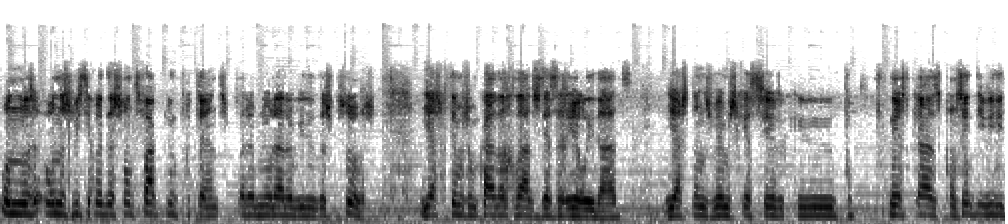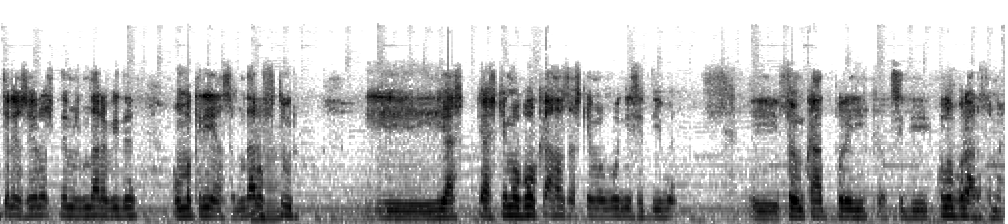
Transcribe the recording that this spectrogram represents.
onde, onde, as bicicletas são de facto importantes para melhorar a vida das pessoas. E acho que temos um bocado arredados dessa realidade e acho que não nos devemos esquecer que, neste caso, com 123 euros podemos mudar a vida a uma criança, mudar uhum. o futuro. E, e acho, acho que é uma boa causa, acho que é uma boa iniciativa e foi um bocado por aí que eu decidi colaborar também.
